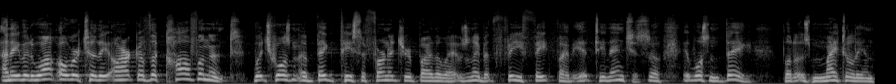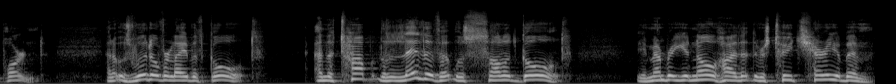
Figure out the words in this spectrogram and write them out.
And he would walk over to the Ark of the Covenant, which wasn't a big piece of furniture, by the way. It was only about three feet by 18 inches, so it wasn't big, but it was mightily important. And it was wood overlaid with gold. And the top, the lid of it was solid gold. You remember, you know how that there was two cherubim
